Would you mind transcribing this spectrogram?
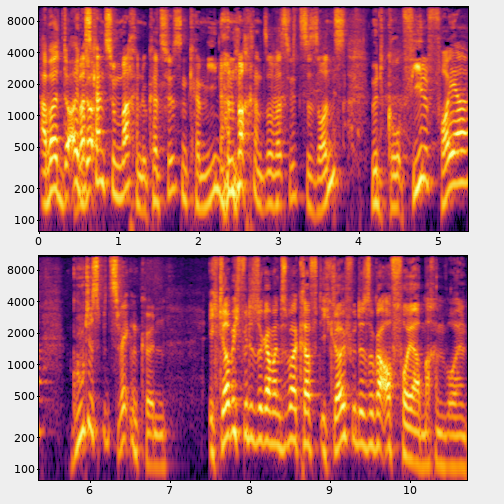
Aber do, Was do, kannst du machen? Du kannst höchstens einen Kamin anmachen. So, was willst du sonst mit viel Feuer Gutes bezwecken können? Ich glaube, ich würde sogar meine Superkraft, ich glaube, ich würde sogar auch Feuer machen wollen.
